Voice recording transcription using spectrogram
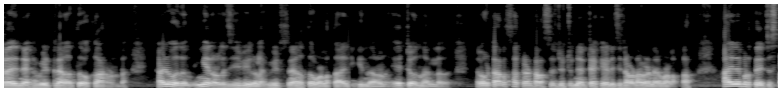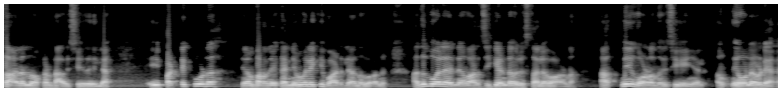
ചിലതിനെയൊക്കെ വീട്ടിനകത്ത് വെക്കാറുണ്ട്. കഴിവതും ഇങ്ങനെയുള്ള ജീവികളെ വീട്ടിനകത്ത് വളർത്താതിരിക്കുന്നതാണ് ഏറ്റവും നല്ലത്. നമുക്ക് ടെറസൊക്കെ ടെറസിന് ചുറ്റും നെറ്റൊക്കെ അടിച്ചിട്ട് അവിടെ വേണേൽ വളർത്താം. അതിന് പ്രത്യേകിച്ച് സ്ഥാനം നോക്കേണ്ട ആവശ്യമില്ല. ഈ പട്ടിക്കൂട് ഞാൻ പറഞ്ഞു കന്നിമൂലയ്ക്ക് പാടില്ല എന്ന് പറഞ്ഞു. അതുപോലെ തന്നെ വർജിക്കേണ്ട ഒരു സ്ഥലമാണ് അഗ്നികോണം എന്ന് വെച്ച് കഴിഞ്ഞാൽ. അഗ്നികോണം എവിടെയാ?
